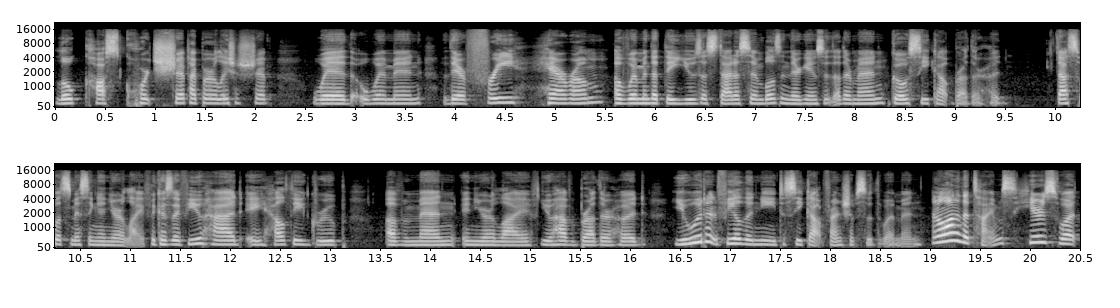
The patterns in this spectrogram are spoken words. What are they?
low cost courtship type of relationship with women, their free harem of women that they use as status symbols in their games with other men, go seek out brotherhood. That's what's missing in your life. Because if you had a healthy group of men in your life, you have brotherhood, you wouldn't feel the need to seek out friendships with women. And a lot of the times, here's what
